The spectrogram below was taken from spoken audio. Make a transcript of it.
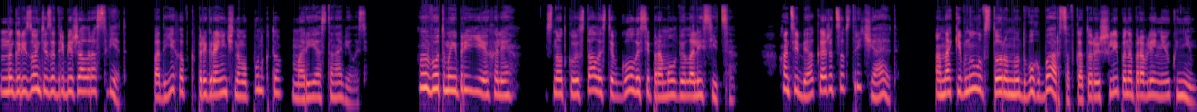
на горизонте задребежал рассвет. Подъехав к приграничному пункту, Мария остановилась. «Вот мы и приехали», — с ноткой усталости в голосе промолвила лисица. «А тебя, кажется, встречают». Она кивнула в сторону двух барсов, которые шли по направлению к ним.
